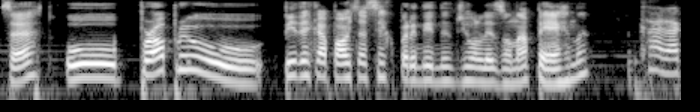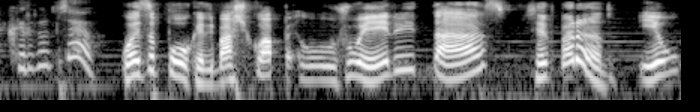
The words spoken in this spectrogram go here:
Certo? O próprio Peter Capaldi tá se recuperando dentro de uma lesão na perna. Caraca, o que aconteceu? Coisa pouca, ele machucou a o joelho e tá se recuperando. E o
